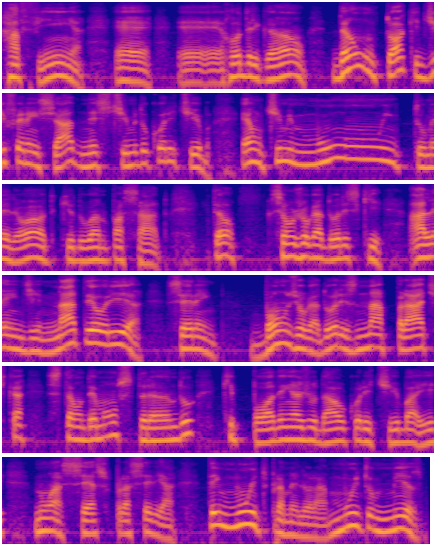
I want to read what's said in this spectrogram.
Rafinha, é, é, Rodrigão dão um toque diferenciado nesse time do Coritiba. É um time muito melhor do que o do ano passado. Então, são jogadores que, além de, na teoria, serem bons jogadores, na prática, estão demonstrando que podem ajudar o Coritiba aí no acesso para a Série A. Tem muito para melhorar, muito mesmo.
